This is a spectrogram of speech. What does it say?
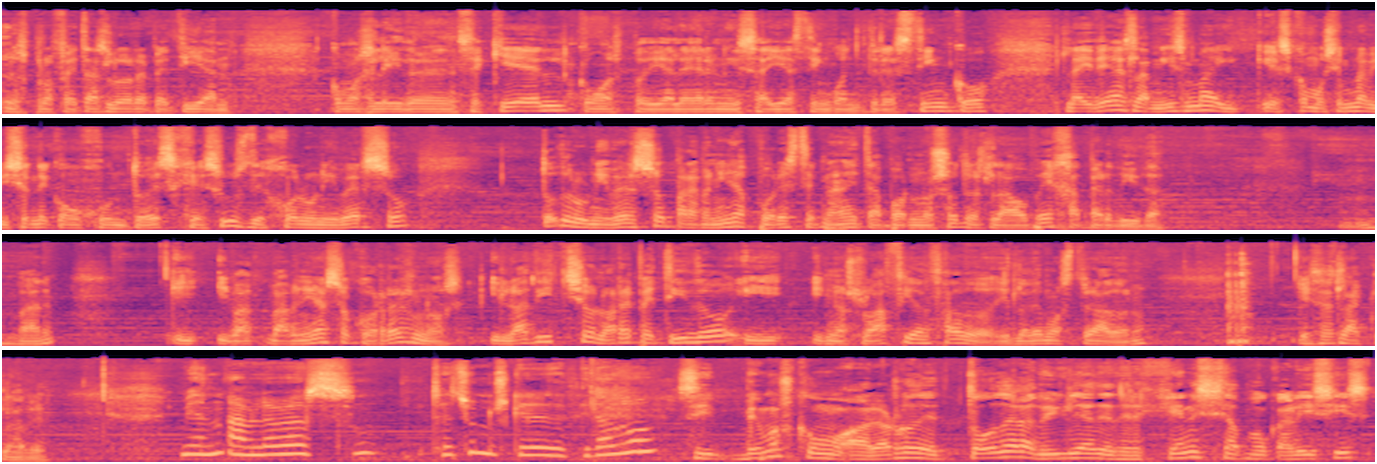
los profetas lo repetían, como os he leído en Ezequiel, como os podía leer en Isaías 53.5. La idea es la misma y es como siempre una visión de conjunto. Es Jesús dejó el universo, todo el universo, para venir a por este planeta, por nosotros, la oveja perdida. ¿Vale? Y, y va, va a venir a socorrernos. Y lo ha dicho, lo ha repetido y, y nos lo ha afianzado y lo ha demostrado, ¿no? Y esa es la clave. Bien, hablabas... Chechu, ¿nos quieres decir algo? Sí, vemos como a lo largo de toda la Biblia, desde el Génesis a Apocalipsis,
